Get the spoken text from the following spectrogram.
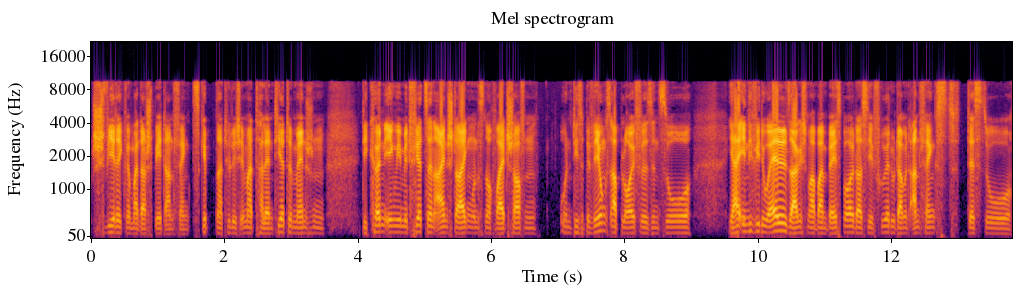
schwierig, wenn man da spät anfängt. Es gibt natürlich immer talentierte Menschen, die können irgendwie mit 14 einsteigen und es noch weit schaffen. Und diese Bewegungsabläufe sind so, ja, individuell, sage ich mal, beim Baseball, dass je früher du damit anfängst, desto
